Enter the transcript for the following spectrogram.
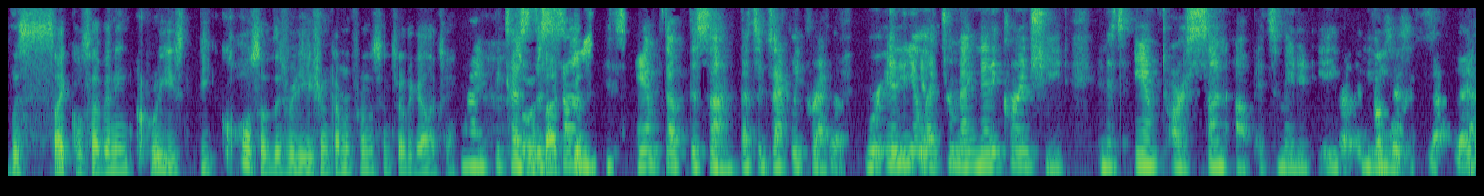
The cycles have been increased because of this radiation coming from the center of the galaxy. Right, because So the sun, just- it's amped up the sun. That's exactly correct. Yeah. We're in the Yeah. electromagnetic current sheet and it's amped our sun up. It's made it Claro, even Entonces, worse. la, la Yes.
